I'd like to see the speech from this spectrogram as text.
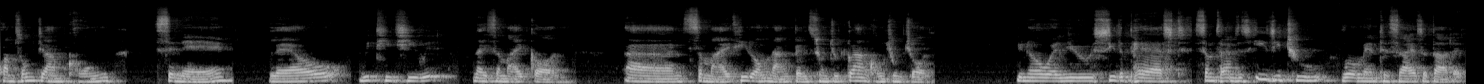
ความทรงจำของเสน่ห์แล้ววิถีชีวิตในสมัยก่อน สมัยที่โรงหนังเป็นส่วนจุดกลางของชุมชน You know, when you see the past, sometimes it's easy to romanticize about it.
